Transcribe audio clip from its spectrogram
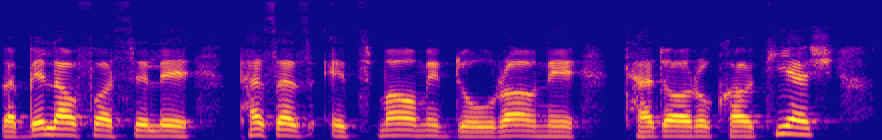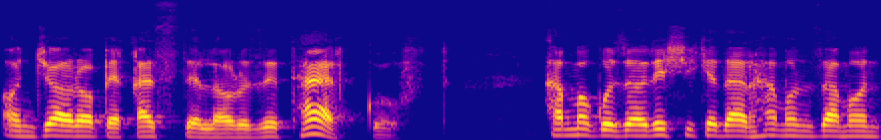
و بلافاصله پس از اتمام دوران تدارکاتیش آنجا را به قصد لاروزه ترک گفت. اما گزارشی که در همان زمان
